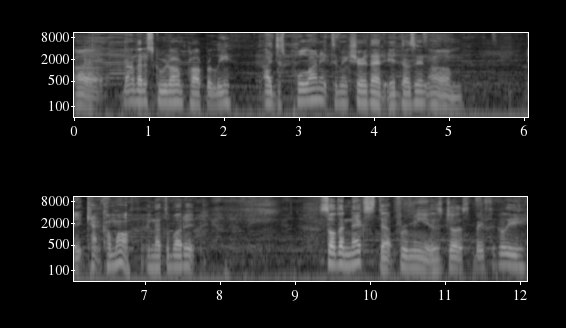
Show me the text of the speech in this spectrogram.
uh, now that it's screwed on properly, I just pull on it to make sure that it doesn't, um, it can't come off, and that's about it. So the next step for me is just basically,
